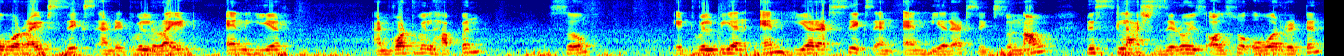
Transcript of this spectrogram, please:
overwrites 6 and it will write n here. And what will happen? So it will be an n here at 6 and n here at 6 so now this slash 0 is also overwritten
